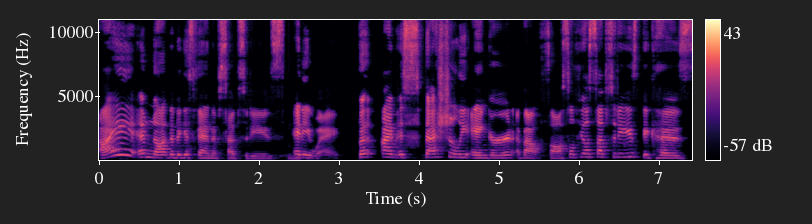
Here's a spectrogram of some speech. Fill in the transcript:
I am not the biggest fan of subsidies Mhm. anyway, but I'm especially angered about fossil fuel subsidies because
